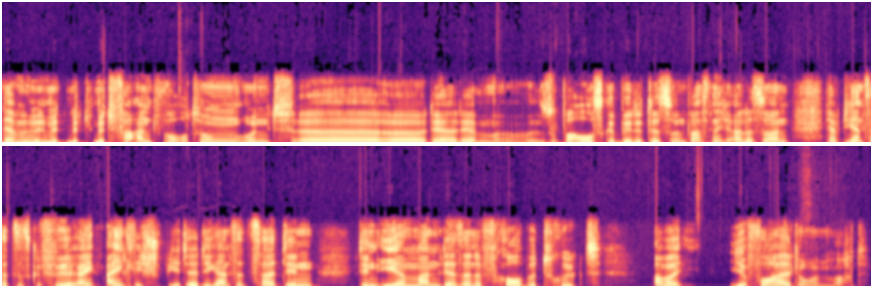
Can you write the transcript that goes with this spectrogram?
der mit, mit, mit Verantwortung und äh, äh, der, der super ausgebildet ist und was nicht alles, sondern ich habe die ganze Zeit das Gefühl, eigentlich spielt er die ganze Zeit den, den Ehemann, der seine Frau betrügt, aber ihr Vorhaltungen macht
